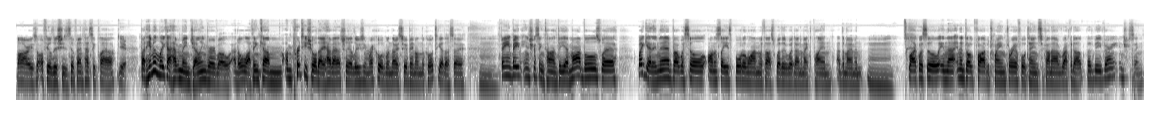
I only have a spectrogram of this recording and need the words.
bar his off-field issues, he's a fantastic player. Yeah. But him and Luka haven't been gelling very well at all. I think um, I'm pretty sure they have actually a losing record when those two have been on the court together. So it's been been interesting times. But yeah, my Bulls were we're getting there, but we're still honestly it's borderline with us whether we're going to make the play-in at the moment. Like we're still in that in a dogfight between three or four teams to kind of wrap it up. But it'd be very interesting.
